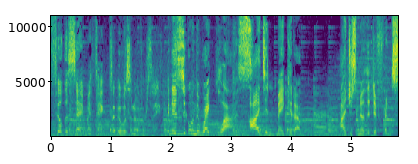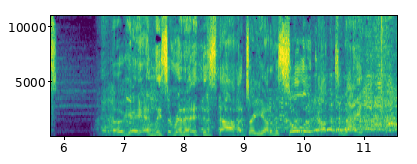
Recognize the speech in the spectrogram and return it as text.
feel the same, I think. It was an oversight. it needs to go in the right glass. I didn't make it up. I just know the difference. Okay, and Lisa Rinna is uh, drinking out of a solo cup tonight.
